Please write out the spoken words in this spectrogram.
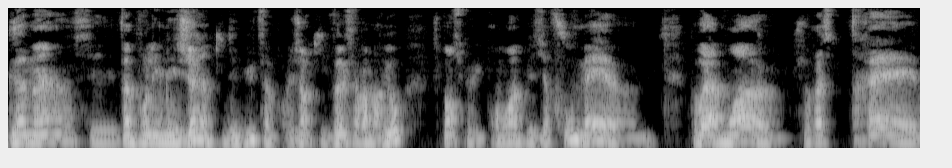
gamins, c'est, enfin pour les, les jeunes qui débutent, enfin pour les gens qui veulent faire un Mario, je pense qu'ils prendront un plaisir fou. Mais euh, voilà, moi, euh, je reste très.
